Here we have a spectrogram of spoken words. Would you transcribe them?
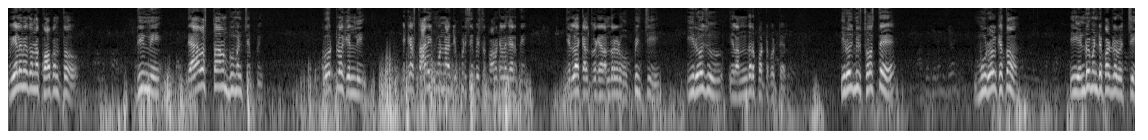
వీళ్ళ మీద ఉన్న కోపంతో దీన్ని దేవస్థానం భూమి అని చెప్పి కోర్టులోకి వెళ్ళి ఇక్కడ స్థానికంగా ఉన్న deputy chief minister Pawan Kalyan గారిని జిల్లా కలెక్టర్ గారు అందరూ కూడా ఒప్పించి ఈరోజు వీళ్ళందరూ పట్టుకొట్టారు ఈరోజు మీరు చూస్తే మూడు రోజుల క్రితం ఈ ఎండోమెంట్ డిపార్ట్మెంట్ వచ్చి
